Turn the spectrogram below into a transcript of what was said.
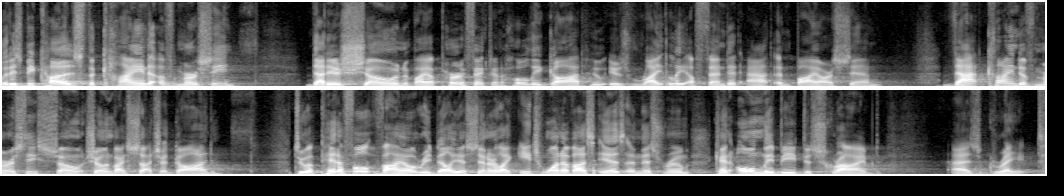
Well, it is because the kind of mercy that is shown by a perfect and holy God who is rightly offended at and by our sin that kind of mercy shown, shown by such a God to a pitiful, vile, rebellious sinner like each one of us is in this room can only be described as great.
